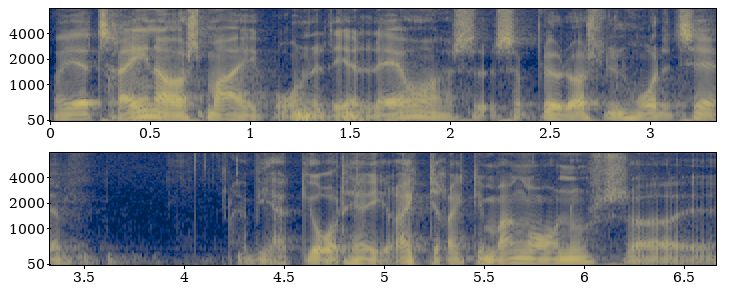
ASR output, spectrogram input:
Og jeg træner også meget i grund af det, jeg laver, og så, så blev det også lynhurtigt til, at vi har gjort her i rigtig, rigtig mange år nu, så, øh,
